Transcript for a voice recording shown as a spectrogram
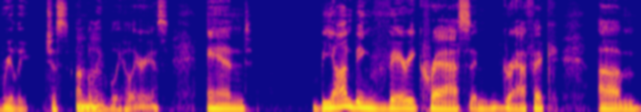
really just Mm-hmm. unbelievably hilarious. And beyond being very crass and graphic, um,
